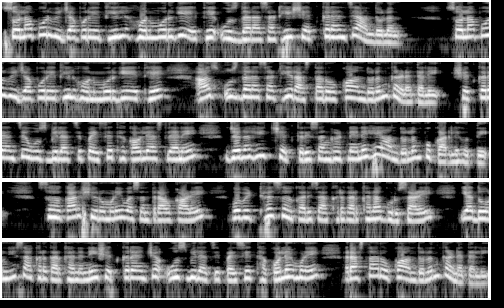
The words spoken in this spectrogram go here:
सोलापूर विजापूर येथील होनमुर्गे येथे ऊस दरासाठी शेतकऱ्यांचे आंदोलन. सोलापूर विजापूर येथील होनमुर्गे येथे आज ऊस दरासाठी रास्ता रोको आंदोलन करण्यात आले. शेतकऱ्यांचे ऊस बिलाचे पैसे थकवले असल्याने जनहित शेतकरी संघटनेने हे आंदोलन पुकारले होते. सहकार शिरोमणी वसंतराव काळे व विठ्ठल सहकारी साखर कारखाना गुरसाळे या दोन्ही साखर कारखान्यांनी शेतकऱ्यांच्या ऊस बिलाचे पैसे थकवल्यामुळे रास्ता रोको आंदोलन करण्यात आले.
